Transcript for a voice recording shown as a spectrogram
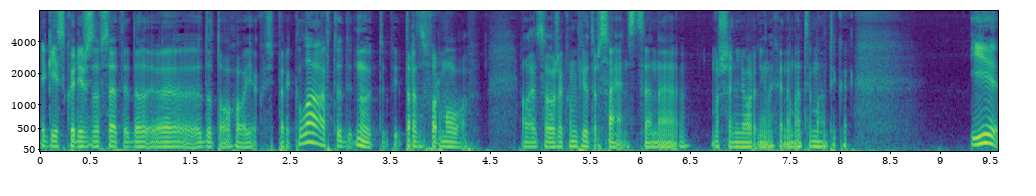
який, скоріш за все, ти до е, до того якось переклав, туди, ну, тобі трансформував. Але це вже комп'ютер сайенс, це не машин learning і не математика. І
